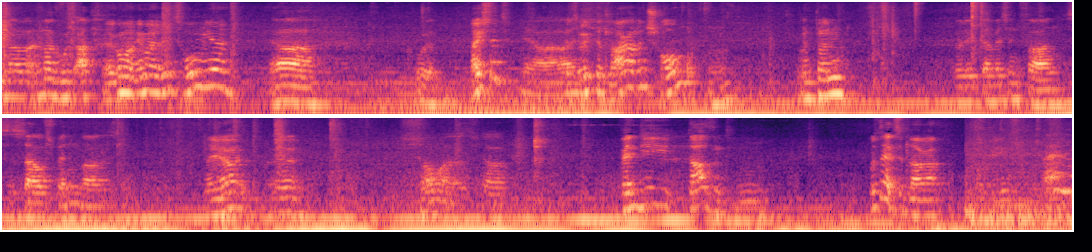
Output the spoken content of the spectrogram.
Immer, immer gut ab. Ja, guck mal, einmal ringsrum hier. Ja, cool. Reicht das? Ja, Jetzt wirklich das Lager rinschrauben. Mhm. Und dann, würde ich damit hinfahren. Das ist da auf Spendenbasis. naja, äh, Schau mal, dass ich da. Wenn die da sind. Wo ist denn jetzt das Lager? Okay. Hallo!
